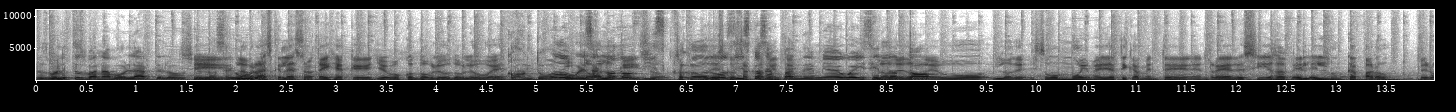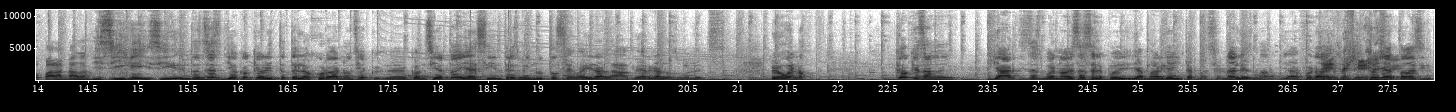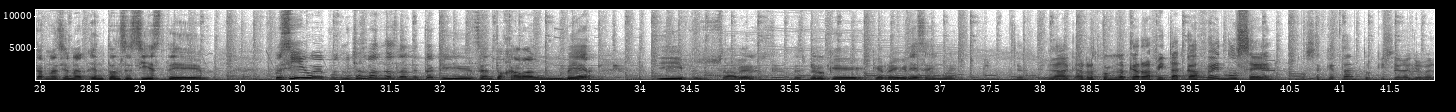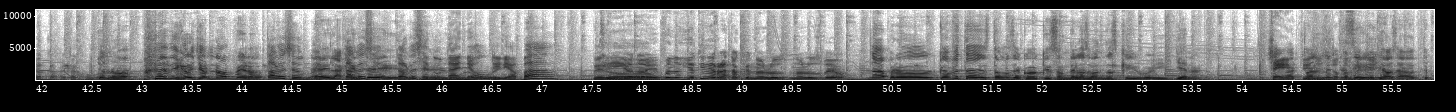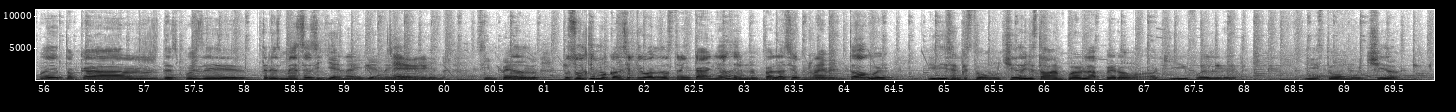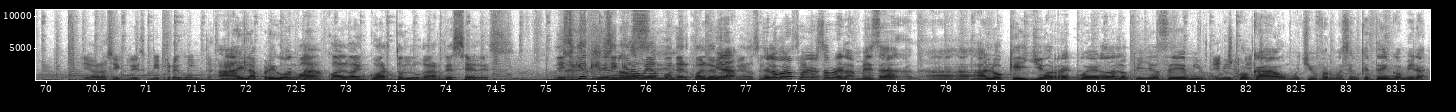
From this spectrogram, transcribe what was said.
los boletos van a volar, te lo, te Sí, lo aseguro. la verdad es que la estrategia que llevó con WWE. Con todo, güey. Sacó dos, hizo, discos, sacó dos dos discos, discos en pandemia, güey, siendo lo de top. W, lo de, estuvo muy mediáticamente en, redes, sí, o sea, él, él nunca paró, pero para nada. Y sigue y sigue. Entonces yo creo que ahorita te lo juro, anuncia eh, concierto y así en tres minutos se va a ir a la verga los boletos. Pero bueno, creo que son ya artistas, bueno, a eso se le puede llamar ya internacionales, ¿no? Ya fuera Sí, de sí, México sí, ya sí. todo es internacional. Entonces sí, este... Pues sí, güey, pues muchas bandas, la neta, que se antojaban ver. Y pues a ver, espero que, que regresen, güey. Respondiendo acá, Rafita, café, no sé, no sé qué tanto quisiera yo ver a Café Tacuba. Yo no, digo yo no, pero... Tal vez en, Eh, tal vez, gente en- tal vez en un año diría, va, pero... Sí, yo no, bueno, ya tiene rato que no los, no los veo. No, pero Cafeta estamos de acuerdo que son de las bandas que, güey, llenan. Sí, sí, sí, Actualmente sí, totalmente. ya, o sea, te puede tocar después de tres meses y llena y llena y Sí. llena y llena. Sin pedos, güey. Pues último concierto igual de los 30 años en el Palacio reventó, güey. Y dicen que estuvo muy chido. Yo estaba en Puebla, pero aquí fue el de... Y estuvo muy chido. Y ahora sí, Chris, mi pregunta. Ah, y la pregunta. ¿Cuál, cuál va en cuarto lugar de sedes? Ni siquiera, ni siquiera no voy a poner cuál va Mira, primero. te lo voy a tercero. poner sobre la mesa a, a- a lo que yo recuerdo, a lo que yo sé, mi, poca o mucha información que tengo. Mira,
